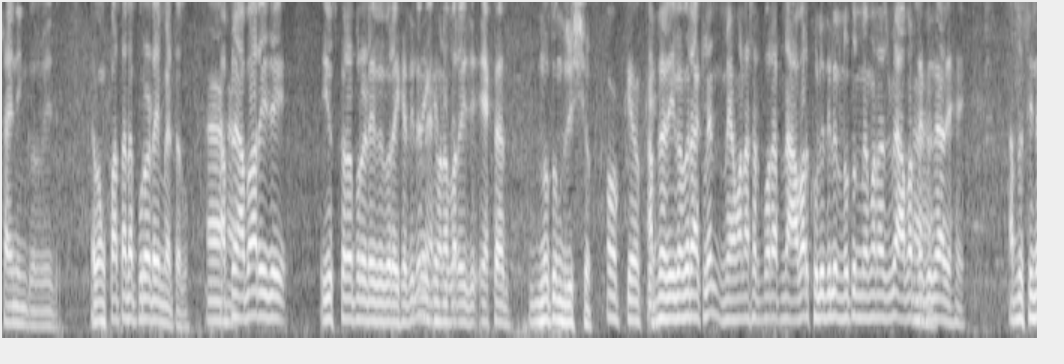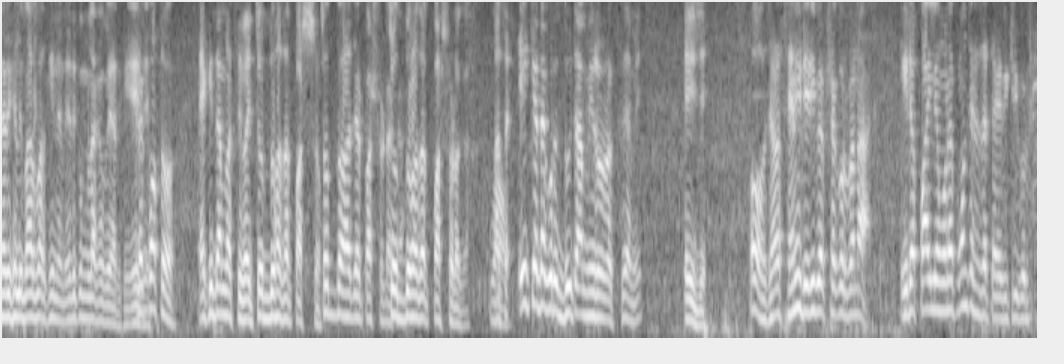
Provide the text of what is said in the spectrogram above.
শাইনিং করবে এই যে। এবং পাতাটা পুরাটাই মেটাল হ্যাঁ, আপনি আবার এই যে ইউজ করার পর এটা এভাবে রেখে দিলেন এখন আবার এই যে একটা নতুন দৃশ্য। ওকে ওকে। আপনার এইভাবে রাখলেন মেহমান আসার পরে আপনি আবার খুলে দিলেন নতুন মেহমান আসবে আবার দেখবে যে আরে হ্যাঁ আপনি সিনারি খালি বারবার কিনেন এরকম লাগাবে আর কি। এই এটা কত? একই দাম রাখছি ভাই চোদ্দ হাজার পাঁচশো। চোদ্দ হাজার পাঁচশো টাকা। চোদ্দ হাজার পাঁচশো টাকা। আচ্ছা এই ক্যাটাগরির দুইটা মিরর রাখছি আমি। এই যে। ও যারা স্যানিটারি ব্যবসা করবে না এটা পাইলে মনে হয় পঞ্চাশ হাজার টাকা বিক্রি করবে।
